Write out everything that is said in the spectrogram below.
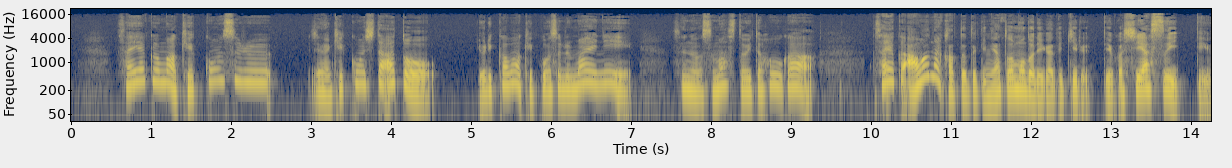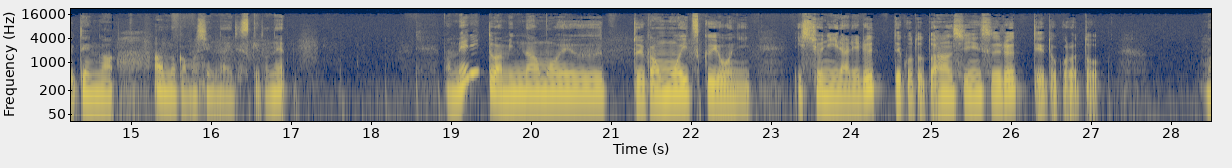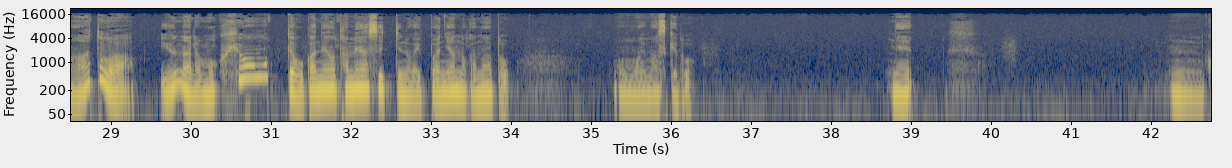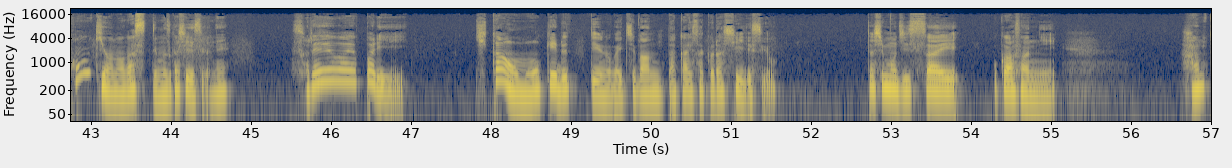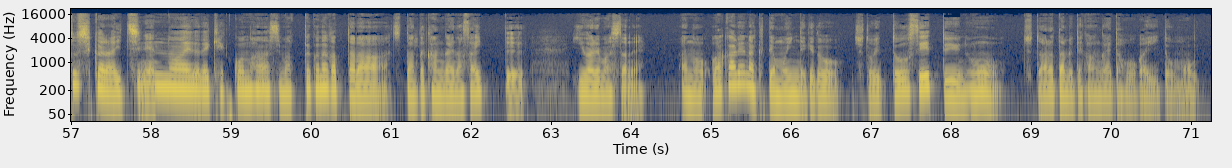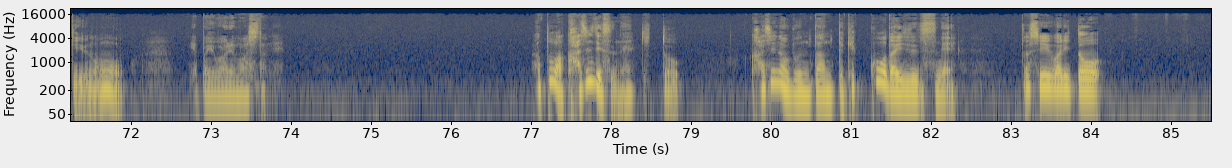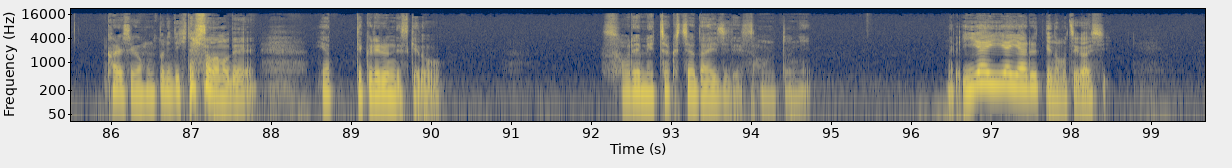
最悪まあ結婚するじゃない結婚した後よりかは結婚する前にそういうのを済ませておいた方が最悪会わなかった時に後戻りができるっていうかしやすいっていう点があんのかもしれないですけどね。まあ、メリットはみんな思うというか思いつくように一緒にいられるってことと安心するっていうところとまああとは言うなら目標を持ってお金を貯めやすいっていうのがいっぱいにあるのかなと思いますけど。ね。うん。根気を逃すって難しいですよね。それはやっぱり期間を設けるっていうのが一番打開策らしいですよ。私も実際お母さんに半年から1年の間で結婚の話全くなかったらちょっとあんた考えなさいって言われましたね。あの別れなくてもいいんだけどちょっと同棲っていうのをちょっと改めて考えた方がいいと思うっていうのをやっぱ言われましたね。あとは家事ですねきっと。家事の分担って結構大事ですね。私割と彼氏が本当にできた人なのでやってくれるんですけどそれめちゃくちゃ大事です本当に。なんかいやいややるっていうのも違うし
